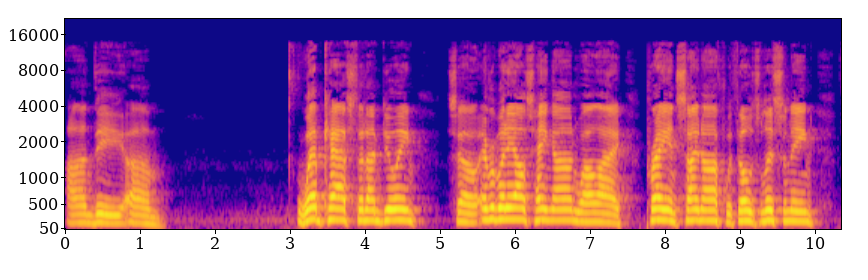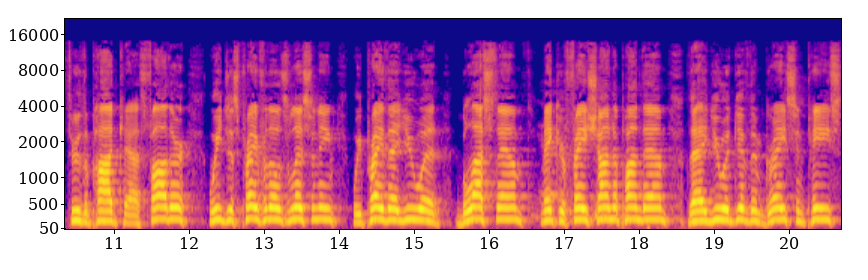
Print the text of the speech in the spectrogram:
on the um, webcast that I'm doing. So everybody else, hang on while I pray and sign off with those listening through the podcast. Father, we just pray for those listening. We pray that you would bless them, make your face shine upon them, that you would give them grace and peace.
